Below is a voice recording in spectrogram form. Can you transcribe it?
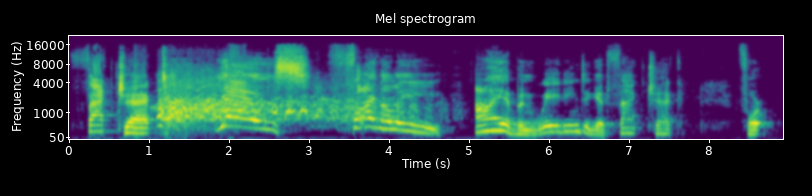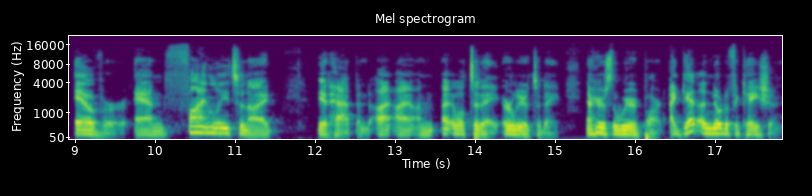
fact checked. yes! Finally! I have been waiting to get fact checked forever. And finally tonight, it happened. I, I, am well today, earlier today. Now here's the weird part. I get a notification.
